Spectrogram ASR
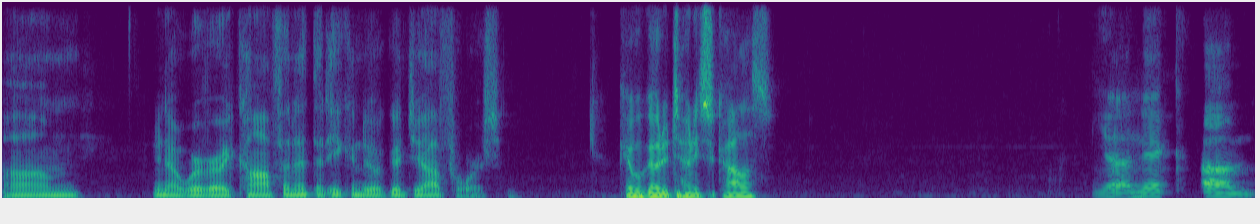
um, you know we're very confident that he can do a good job for us. Okay, we'll go to Tony Tsoukalas. Yeah, Nick. Um,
